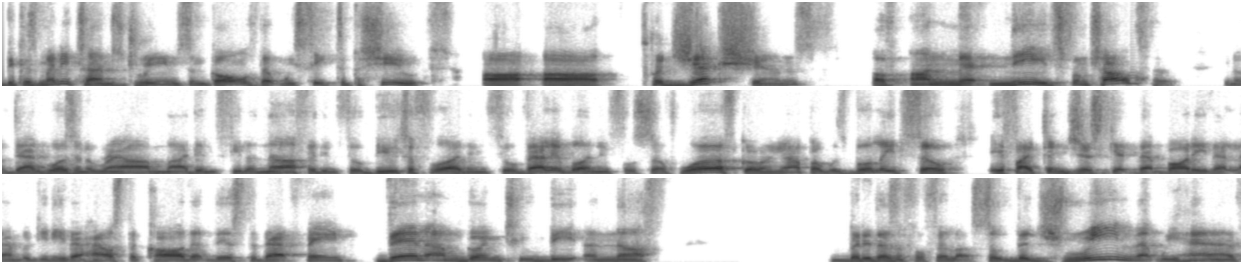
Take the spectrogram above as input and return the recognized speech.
because many times dreams and goals that we seek to pursue are, are projections of unmet needs from childhood. You know, dad wasn't around. I didn't feel enough. I didn't feel beautiful. I didn't feel valuable. I didn't feel self worth growing up. I was bullied. So if I can just get that body, that Lamborghini, that house, the car, that this, that, that fame, then I'm going to be enough. But it doesn't fulfill us. So the dream that we have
